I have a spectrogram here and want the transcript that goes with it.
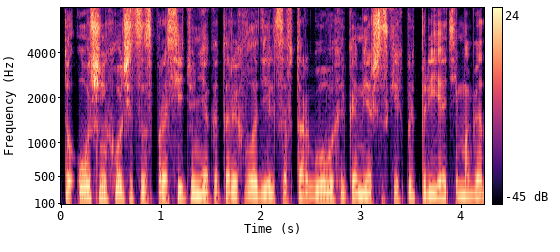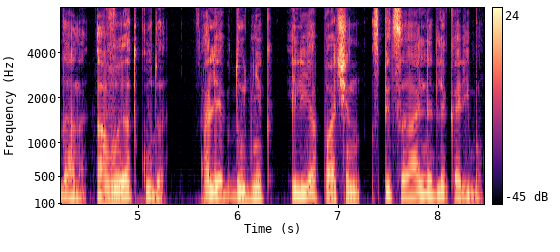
то очень хочется спросить у некоторых владельцев торговых и коммерческих предприятий Магадана «А вы откуда?» Олег Дудник, Илья Пачин, специально для Карибу.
